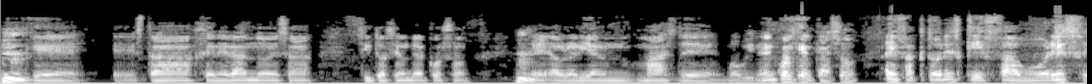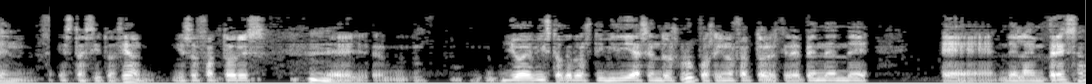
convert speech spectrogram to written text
mm. que está generando esa situación de acoso, Hmm. Eh, hablarían más de movida. En cualquier caso, hay factores que favorecen esta situación y esos factores eh, yo he visto que los dividías en dos grupos. Hay unos factores que dependen de, eh, de la empresa,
